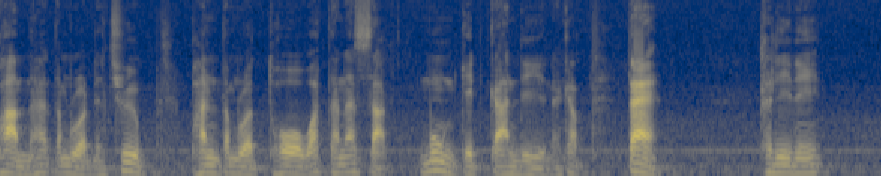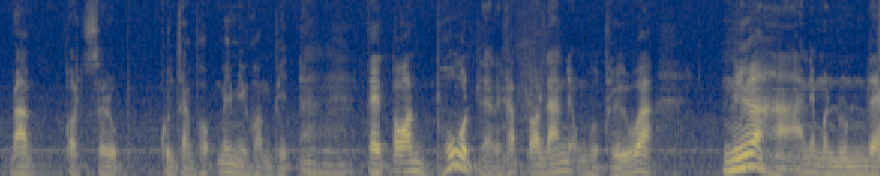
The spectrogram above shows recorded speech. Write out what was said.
ความนะฮะตำรวจเนี่ยชื่อพันตำรวจโทวัฒนศักดิ์มุ่งกิจการดีนะครับ แต่คดีนี้ปรากฏสรุป คุณจักรภพไม่มีความผิดอืนะอฮึแต่ตอนพูดเนี่ยนะครับ ตอนนั้นเนี่ยผมถือว่าเนื้อหาเนี่ยมันรุนแร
